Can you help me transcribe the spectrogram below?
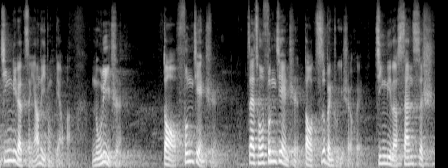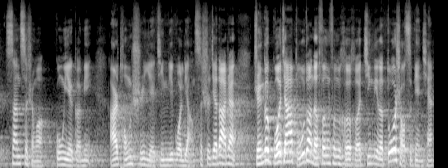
经历了怎样的一种变化？奴隶制，到封建制，再从封建制到资本主义社会。经历了三次世三次什么工业革命，而同时也经历过两次世界大战，整个国家不断的分分合合，经历了多少次变迁，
